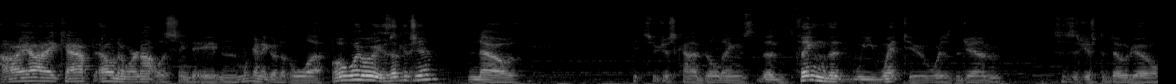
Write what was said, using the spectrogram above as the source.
aye, aye, Cap. Oh no, we're not listening to Aiden. We're gonna go to the left. Oh wait, wait, is that the gym? No, these are just kind of buildings. The thing that we went to was the gym. This is just a dojo.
